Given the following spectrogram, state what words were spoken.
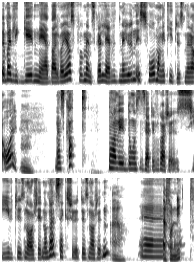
Det bare ligger nedarva i oss, for mennesker har levd med hund i så mange titusener av år. mm. Mens katt det har vi domestisert for kanskje 7000 år siden. omtrent, 6000-7000 år siden. Ja. Eh, Det er for nytt.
